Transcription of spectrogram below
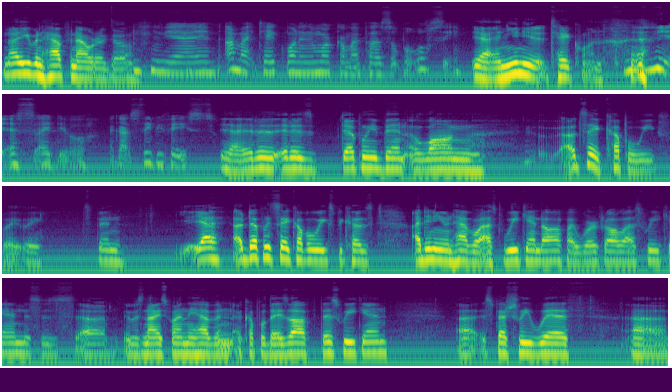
not even half an hour ago. yeah, and I might take one and then work on my puzzle, but we'll see. Yeah, and you need to take one. yes, I do. I got sleepy face. yeah, it is. It has definitely been a long, I would say a couple weeks lately. It's been, yeah, I'd definitely say a couple weeks because I didn't even have last weekend off. I worked all last weekend. This is, uh, it was nice finally having a couple days off this weekend, uh, especially with uh,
